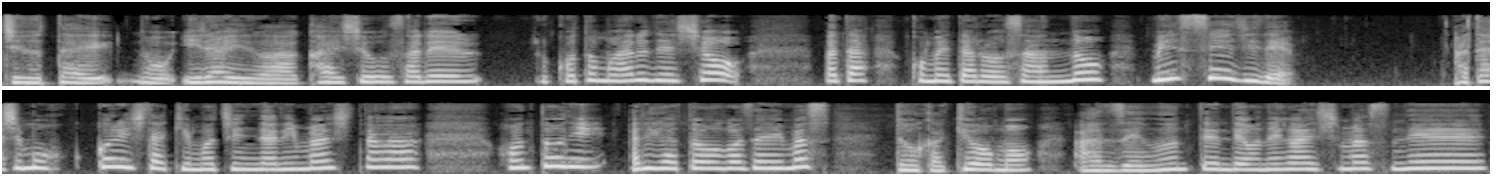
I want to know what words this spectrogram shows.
渋滞の依頼が解消されることもあるでしょう。また、米太郎さんのメッセージで私もほっこりした気持ちになりました。本当にありがとうございます。どうか今日も安全運転でお願いしますね。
